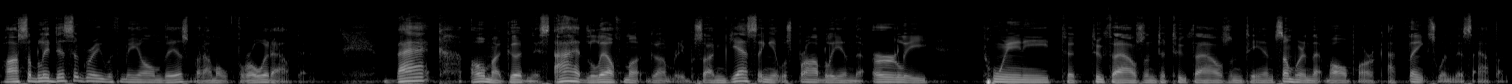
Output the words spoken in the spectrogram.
possibly disagree with me on this, but I'm going to throw it out there. Back, oh my goodness, I had left Montgomery, so I'm guessing it was probably in the early 20 to 2000 to 2010, somewhere in that ballpark, I think think's when this happened.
